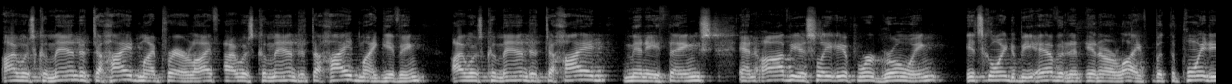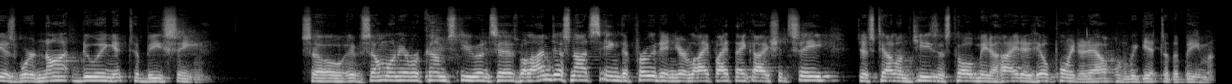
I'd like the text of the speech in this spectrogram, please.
I was commanded to hide my prayer life. I was commanded to hide my giving. I was commanded to hide many things. And obviously, if we're growing, it's going to be evident in our life. But the point is, we're not doing it to be seen. So if someone ever comes to you and says, Well, I'm just not seeing the fruit in your life I think I should see, just tell them Jesus told me to hide it. He'll point it out when we get to the Bema.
